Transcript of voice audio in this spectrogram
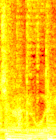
genuine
